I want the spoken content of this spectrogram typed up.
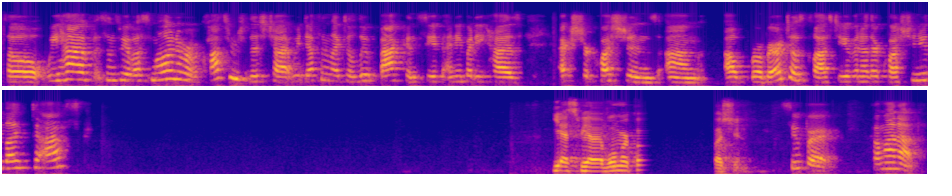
So we have, since we have a smaller number of classrooms for this chat, we definitely like to loop back and see if anybody has extra questions. Um, Roberto's class, do you have another question you'd like to ask? Yes, we have one more question. Super. Come on up.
